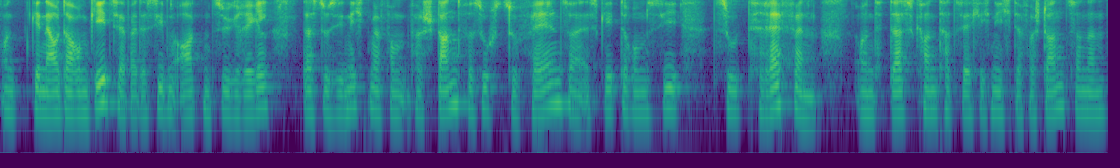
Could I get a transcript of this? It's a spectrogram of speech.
Und genau darum geht es ja bei der Sieben-Atemzüge-Regel, dass du sie nicht mehr vom Verstand versuchst zu fällen, sondern es geht darum, sie zu treffen. Und das kann tatsächlich nicht der Verstand, sondern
